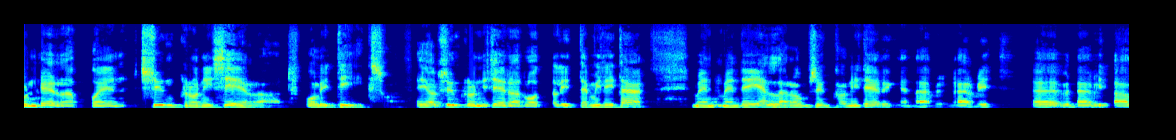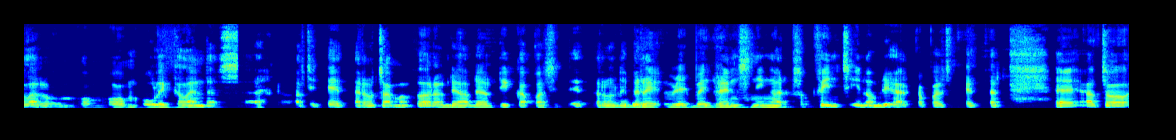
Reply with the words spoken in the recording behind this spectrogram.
fundera på en synkroniserad politik. Så Ja, synkroniserad låter lite militärt, men, men det gäller om synkroniseringen när, när vi där vi talar om, om, om olika länders eh, kapaciteter och sammanförande av de kapaciteter och de begränsningar som finns inom de här kapaciteterna. Eh, alltså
